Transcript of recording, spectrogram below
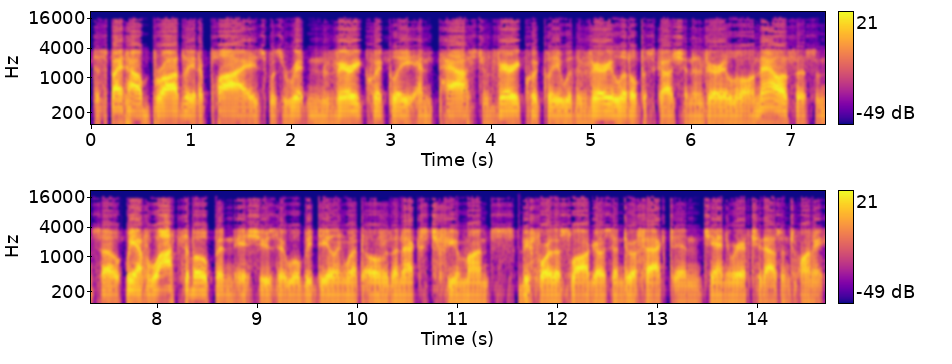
despite how broadly it applies, was written very quickly and passed very quickly with very little discussion and very little analysis. And so we have lots of open issues that we'll be dealing with over the next few months before this law goes into effect in January of 2020.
